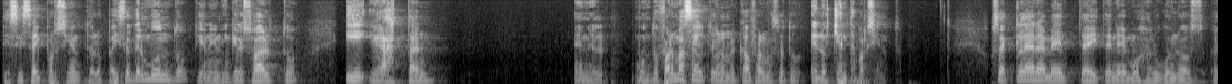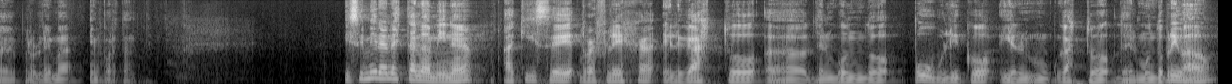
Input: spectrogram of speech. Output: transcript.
16% de los países del mundo tienen ingresos altos y gastan en el mundo farmacéutico, en el mercado farmacéutico, el 80%. O sea, claramente ahí tenemos algunos eh, problemas importantes. Y si miran esta lámina, aquí se refleja el gasto eh, del mundo público y el gasto del mundo privado.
